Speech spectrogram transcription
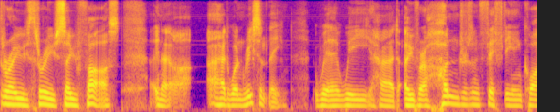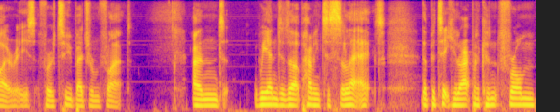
throw through so fast. You know, I had one recently where we had over 150 inquiries for a two bedroom flat and we ended up having to select the particular applicant from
